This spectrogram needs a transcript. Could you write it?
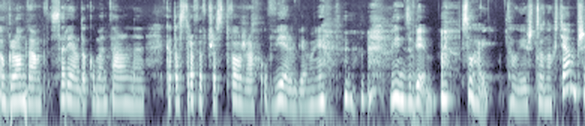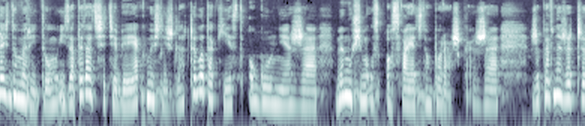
Oglądam serial dokumentalny Katastrofy w przestworzach. Uwielbiam je, więc wiem. Słuchaj, to wiesz co, no chciałam przejść do meritum i zapytać się ciebie, jak myślisz, dlaczego tak jest ogólnie, że my musimy oswajać tą porażkę, że, że pewne rzeczy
